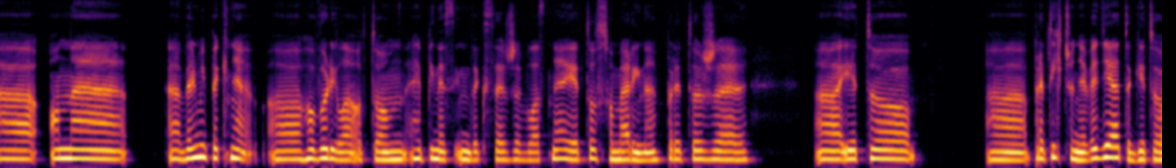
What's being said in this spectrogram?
A ona veľmi pekne hovorila o tom happiness indexe, že vlastne je to somarina, pretože je to pre tých, čo nevedia, tak je to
